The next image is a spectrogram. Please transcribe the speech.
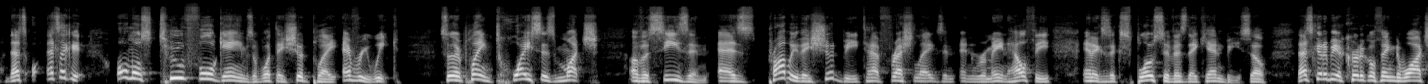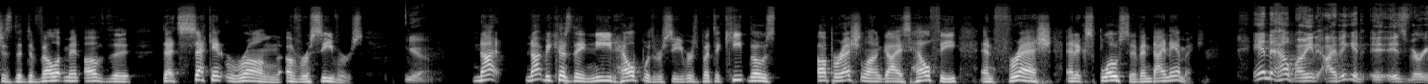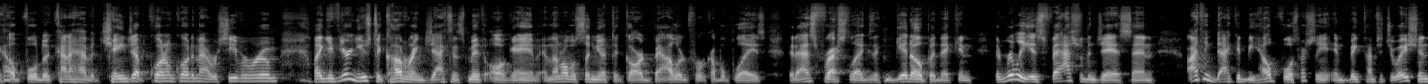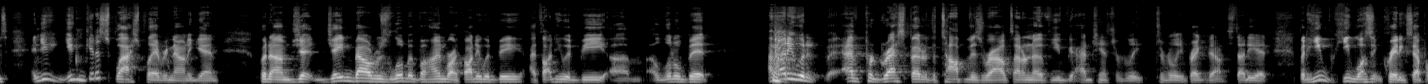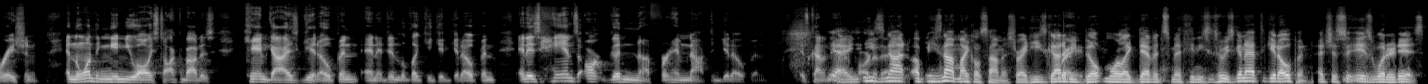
that's that's like a, almost two full games of what they should play every week. So they're playing twice as much of a season as probably they should be to have fresh legs and, and remain healthy and as explosive as they can be. So that's going to be a critical thing to watch is the development of the that second rung of receivers. Yeah. Not not because they need help with receivers, but to keep those upper echelon guys healthy and fresh and explosive and dynamic. And to help, I mean, I think it, it is very helpful to kind of have a change up, quote unquote, in that receiver room. Like if you're used to covering Jaxon Smith all game, and then all of a sudden you have to guard Ballard for a couple plays that has fresh legs, that can get open, that can that really is faster than JSN. I think that could be helpful, especially in big time situations. And you you can get a splash play every now and again. But um, J- Jayden Ballard was a little bit behind where I thought he would be. I thought he would be um a little bit. I thought he would have progressed better at the top of his routes. I don't know if you've had a chance to really to really break it down and study it, but he he wasn't creating separation. And the one thing me and you always talk about is can guys get open? And it didn't look like he could get open. And his hands aren't good enough for him not to get open. It's kind of the Yeah, of he's that. not uh, he's not Michael Thomas, right? He's got to be built more like Devin Smith, and he's so he's going to have to get open. That's just Mhm. is what it is.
